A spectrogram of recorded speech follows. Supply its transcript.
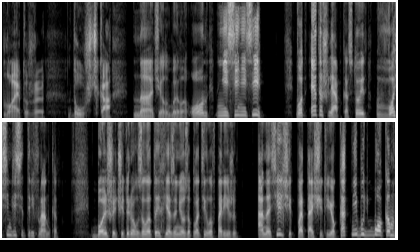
«Ну, а это же душечка!» — начал было он. «Неси, неси! Вот эта шляпка стоит 83 франка. Больше четырех золотых я за нее заплатила в Париже, а носильщик потащит ее как-нибудь боком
